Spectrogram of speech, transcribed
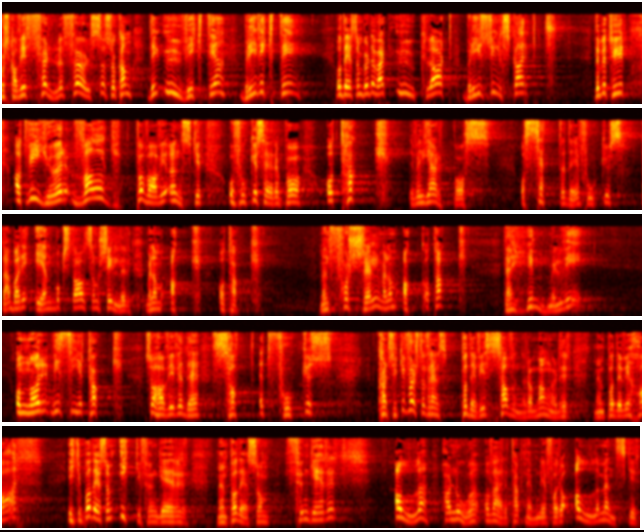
For skal vi følge følelse, så kan det uviktige bli viktig. Og det som burde vært uklart, bli sylskarpt. Det betyr at vi gjør valg på hva vi ønsker å fokusere på. Og takk, det vil hjelpe oss å sette det i fokus. Det er bare én bokstav som skiller mellom akk og takk. Men forskjellen mellom akk og takk, det er himmelvid. Og når vi sier takk, så har vi ved det satt et fokus. Kanskje ikke først og fremst på det vi savner og mangler, men på det vi har. Ikke på det som ikke fungerer, men på det som fungerer. Alle har noe å være takknemlige for, og alle mennesker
